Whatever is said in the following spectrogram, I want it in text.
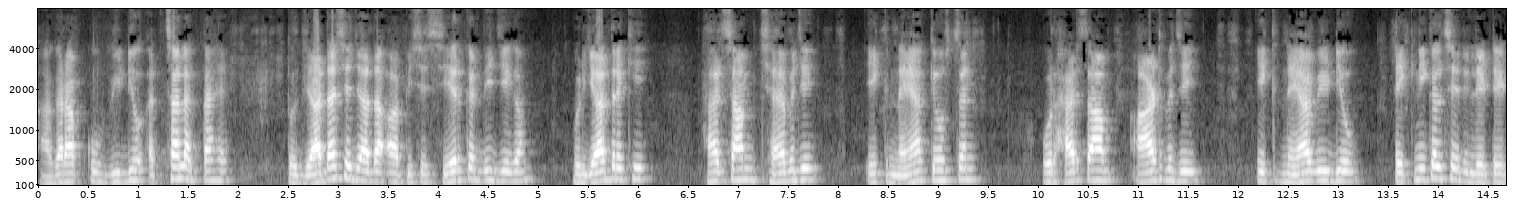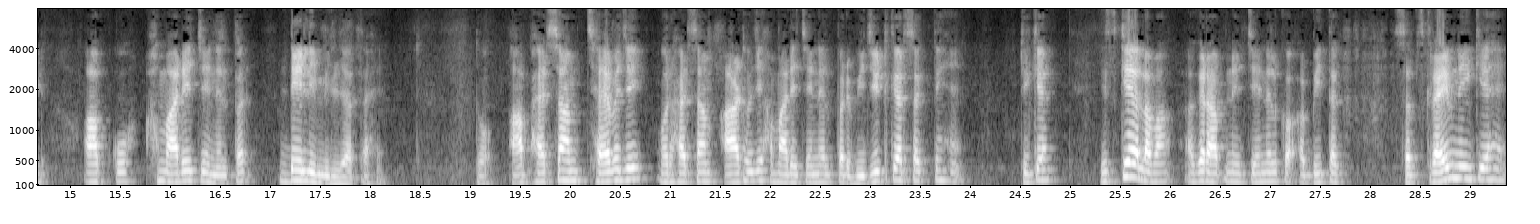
अगर आपको वीडियो अच्छा लगता है तो ज़्यादा से ज़्यादा आप इसे शेयर कर दीजिएगा। और याद रखिए, हर शाम छः बजे एक नया क्वेश्चन और हर शाम आठ बजे एक नया वीडियो टेक्निकल से रिलेटेड आपको हमारे चैनल पर डेली मिल जाता है। तो आप हर शाम छः बजे और हर शाम आठ बजे हमारे चैनल पर विज़िट कर सकते हैं, ठीक है? इसके अलावा, अगर आपने चैनल को अभी तक सब्सक्राइब नहीं किया है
